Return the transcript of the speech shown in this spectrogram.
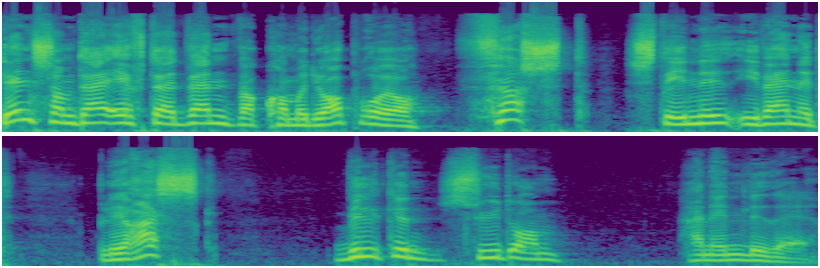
Den, som der efter at vandet var kommet i oprør, først steg ned i vandet, blev rask, hvilken sygdom han indled af.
